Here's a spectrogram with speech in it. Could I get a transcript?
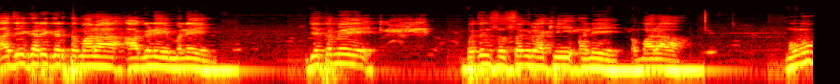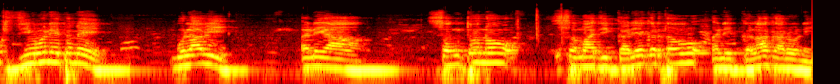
આજે ખરેખર તમારા આગણે મને જે તમે ભજન સત્સંગ રાખી અને અમારા મુમુક્ષ જીવોને તમે બોલાવી અને આ સંતોનો સામાજિક કાર્યકર્તાઓ અને કલાકારોને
